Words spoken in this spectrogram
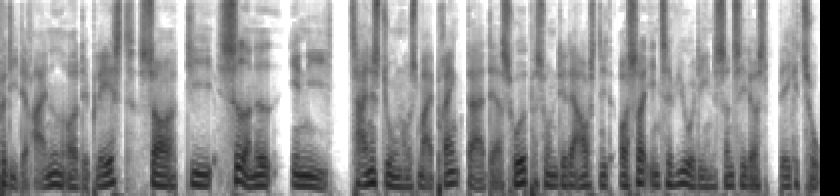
fordi det regnede og det blæste, så de sidder ned ind i tegnestuen hos mig Brink, der er deres hovedperson i dette afsnit, og så interviewer de hende sådan set også begge to.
